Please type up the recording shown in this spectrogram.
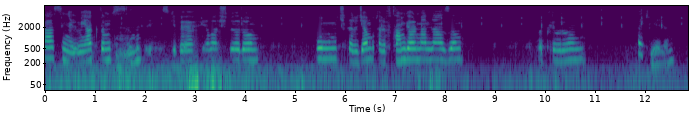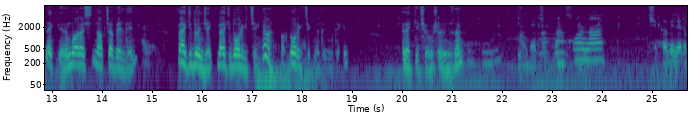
Sağ sinyalimi yaktım. Sizin dediğiniz gibi yavaşlıyorum. Burnumu çıkaracağım. Bu tarafı tam görmem lazım. Bakıyorum. Bekleyelim. Bekleyelim. Bu araç ne yapacağı belli değil. Evet. Belki dönecek. Belki doğru gidecek değil mi? Bak doğru gidecek Metekim. Direkt geçiyormuş önümüzden. Geçtikten sonra çıkabilirim.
